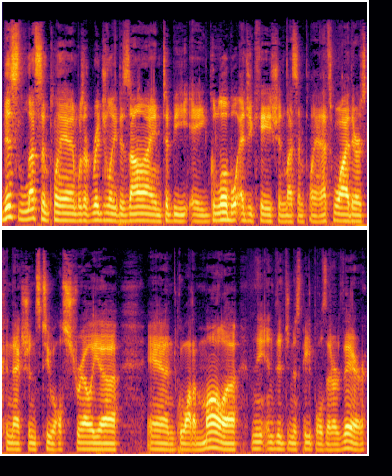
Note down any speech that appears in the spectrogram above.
This lesson plan was originally designed to be a global education lesson plan. That's why there's connections to Australia and Guatemala and the indigenous peoples that are there.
